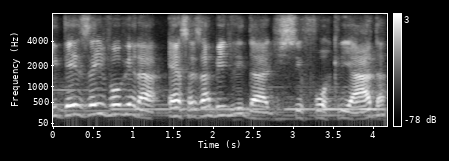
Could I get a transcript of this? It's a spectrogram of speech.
e desenvolverá essas habilidades se for criada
